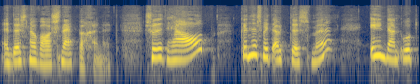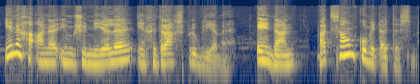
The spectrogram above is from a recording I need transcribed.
En dis nou waar Snap begin het. So dit help kinders met outisme en dan ook enige ander emosionele en gedragsprobleme. En dan wat saamkom met outisme.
